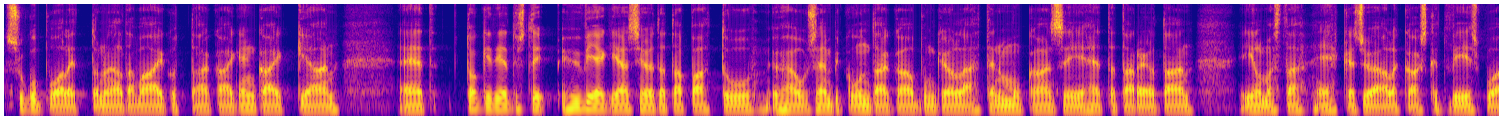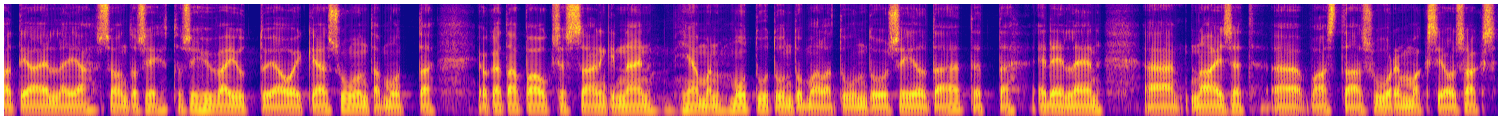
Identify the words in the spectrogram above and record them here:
sukupuolittuneelta vaikuttaa kaiken kaikkiaan. Et toki tietysti hyviäkin asioita tapahtuu. Yhä useampi kunta ja kaupunki on lähtenyt mukaan siihen, että tarjotaan ilmasta ehkäisyä alle 25-vuotiaille ja se on tosi, tosi hyvä juttu ja oikea suunta, mutta joka tapauksessa ainakin näin hieman mututuntumalla tuntuu siltä, että, edelleen naiset vastaa suurimmaksi osaksi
